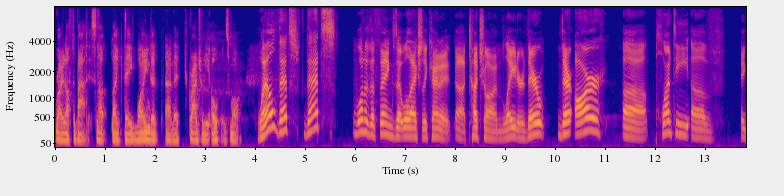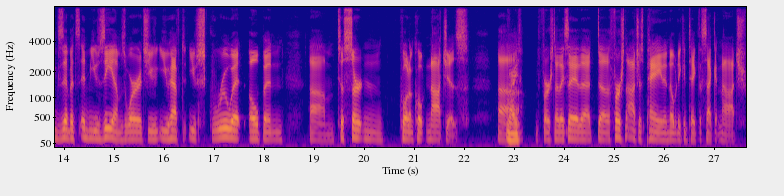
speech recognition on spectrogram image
right off the bat. It's not like they wind it and it gradually opens more. Well, that's that's one of the things that we'll actually kind of uh, touch on later. There there are uh, plenty of exhibits in museums where it's you you have to you screw it open um, to certain quote unquote notches. Uh, right. First, now they say that uh, the first notch is pain, and nobody can take the second notch.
